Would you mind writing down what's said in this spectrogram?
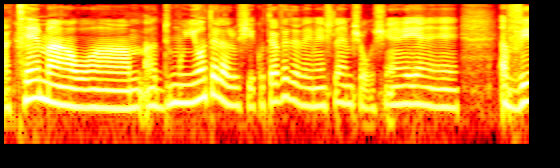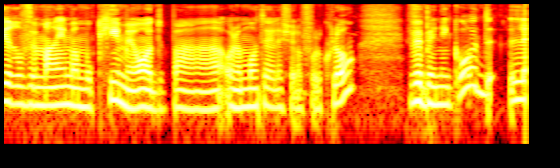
התמה או הדמויות הללו שהיא כותבת עליהם, יש להם שורשי אה, אוויר ומים עמוקים מאוד בעולמות האלה של הפולקלור. ובניגוד ל,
